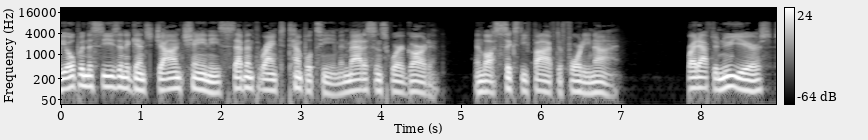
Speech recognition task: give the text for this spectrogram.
We opened the season against John Chaney's seventh ranked Temple team in Madison Square Garden and lost 65 to 49. Right after New Year's,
